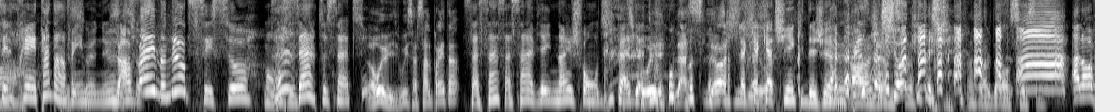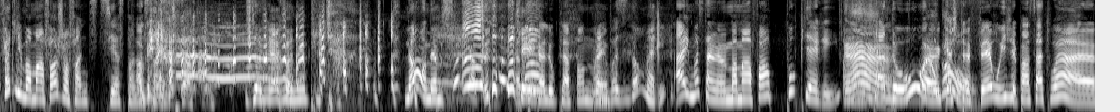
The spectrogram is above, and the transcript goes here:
c'est le printemps dans 20 minutes. Dans ça. 20 minutes! C'est ça. Mon ça sent, tu le sens-tu? Ah oui, oui, oui, ça sent le printemps. Ça sent, ça sent la vieille neige fondue gâteau. Oui, la slush. Le caca de chien qui La dégèle. piste Ah, de chat qui. Ah, J'adore ça, ça. Alors, faites les moments forts, je vais faire une petite sieste pendant ce temps-là. Je devrais revenir plus calme. Non, on aime ça quand quand t'es collé au plafond. de Ben, vas-y donc, Marie. Hey, moi, c'était un moment fort pour Pierre-Yves. Ah! Un cadeau euh, que je te fais. Oui, j'ai pensé à toi. euh,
